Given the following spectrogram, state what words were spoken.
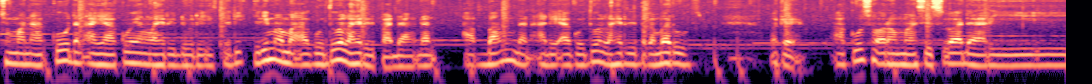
cuman aku dan ayahku yang lahir di Duri. Jadi jadi mama aku tuh lahir di Padang dan abang dan adik aku tuh lahir di Pekanbaru Oke, aku seorang mahasiswa dari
